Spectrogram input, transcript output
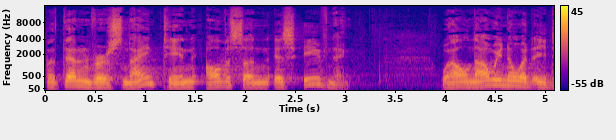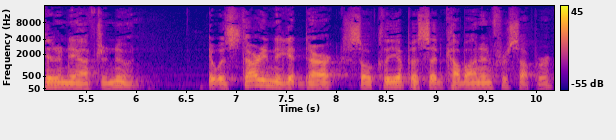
but then in verse 19, all of a sudden it's evening. Well, now we know what he did in the afternoon. It was starting to get dark, so Cleopas said, Come on in for supper.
